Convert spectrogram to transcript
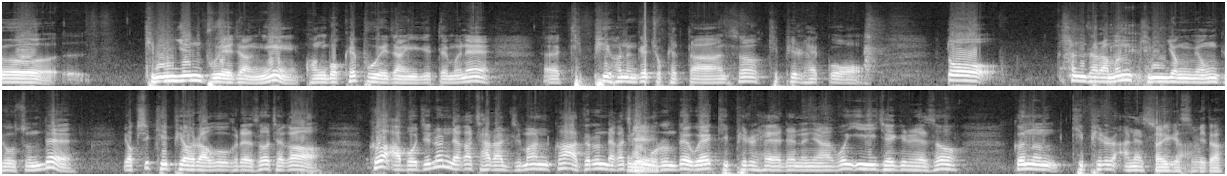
그 김진 부회장이 광복회 부회장이기 때문에 에, 기피 하는 게 좋겠다 해서 기피를 했고 또 한 사람은 김정명 교수인데 역시 기피하라고 그래서 제가 그 아버지는 내가 잘 알지만 그 아들은 내가 잘 예. 모르는데 왜 기피를 해야 되느냐고 이 제기를 해서 그는 기피를 안 했습니다. 알겠습니다.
